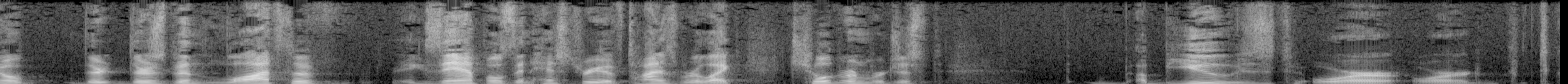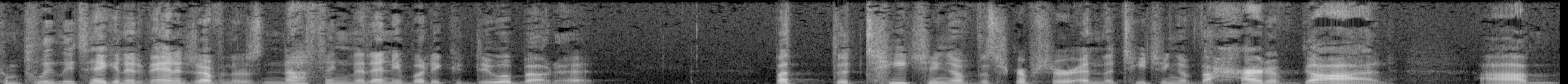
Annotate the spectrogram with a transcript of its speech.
know, there, there's been lots of examples in history of times where, like, children were just abused or, or completely taken advantage of, and there's nothing that anybody could do about it. But the teaching of the scripture and the teaching of the heart of God um,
